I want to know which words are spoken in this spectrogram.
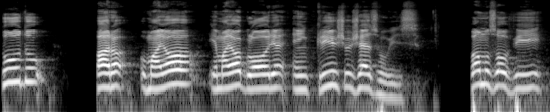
tudo para o maior e maior glória em Cristo Jesus. Vamos ouvir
